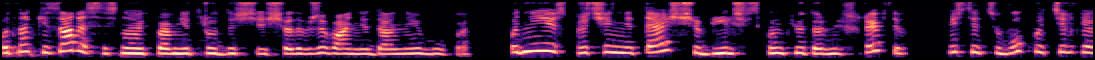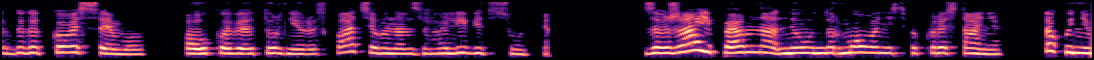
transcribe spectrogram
Однак і зараз існують певні труднощі щодо вживання даної букви, Однією з причин є те, що більшість комп'ютерних шрифтів містять цю букву тільки як додатковий символ, а у клавіатурній розкладці вона взагалі відсутня. Заважає певна неунормованість використання. Так одні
